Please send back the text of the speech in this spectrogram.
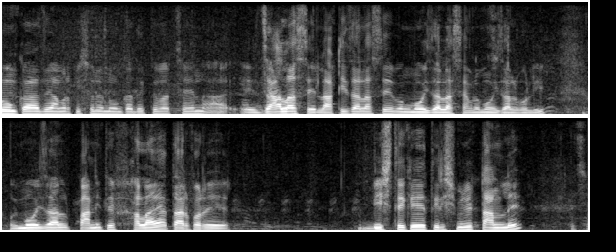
নৌকা যে আমার পিছনে নৌকা দেখতে পাচ্ছেন এই জাল আছে লাঠি জাল আছে এবং মই জাল আছে আমরা মই জাল বলি। ওই মই জাল পানিতে ফালায় তারপরে বিশ থেকে তিরিশ মিনিট টানলে আচ্ছা।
